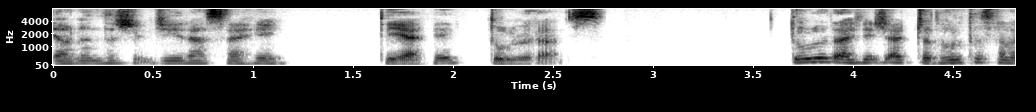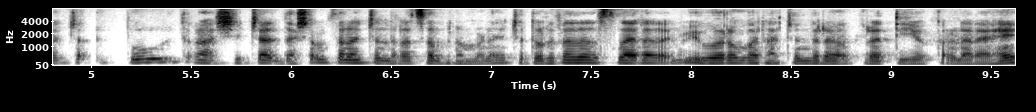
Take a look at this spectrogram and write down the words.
त्यानंतरची जी रास आहे ती आहे तुळ रास तुळ राशीच्या चतुर्थ स्थानाच्या तुळ राशीच्या दशम स्थानात चंद्राचा भ्रमण आहे. चतुर्थात असणारा रवी बरोबर हा चंद्र प्रतियोग करणार आहे.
